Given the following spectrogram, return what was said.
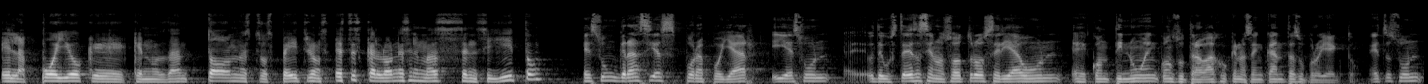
El apoyo que, que nos dan todos nuestros Patreons. Este escalón es el más sencillito. Es un gracias por apoyar y es un eh, de ustedes hacia nosotros sería un eh, continúen con su trabajo que nos encanta su proyecto. Esto es un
